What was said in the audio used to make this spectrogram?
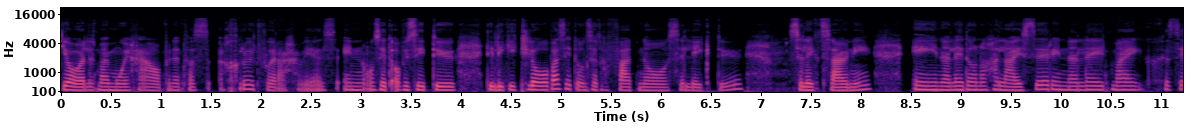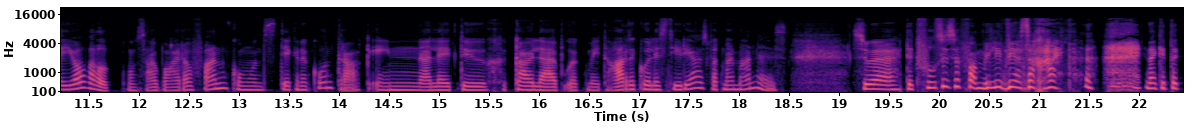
Ja, hulle het my mooi gehelp en dit was 'n groot voorreg geweest. En ons het obviously toe die liedjie klaar was, het ons dit gevat na Select toe, Select Sony en hulle het daarna geluister en hulle het my gesê, "Ja wel, ons hou baie daarvan. Kom ons teken 'n kontrak." En hulle het toe gecollab ook met Hardekole Studios wat my man is. So dit voel soos 'n familiebesigheid. en ek het 'n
